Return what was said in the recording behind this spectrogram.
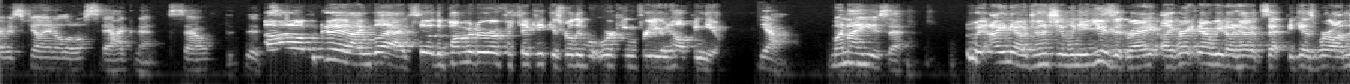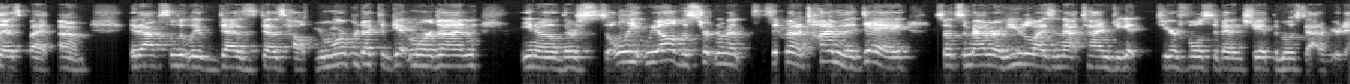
I was feeling a little stagnant. So, oh, good. I'm glad. So the Pomodoro technique is really working for you and helping you. Yeah, when I use it. I know, don't you? When you use it, right? Like right now, we don't have it set because we're on this, but um, it absolutely does does help. You're more productive, get more done. You know, there's only we all have a certain amount, amount of time in the day, so it's a matter of utilizing that time to get to your fullest advantage to get the most out of your day.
